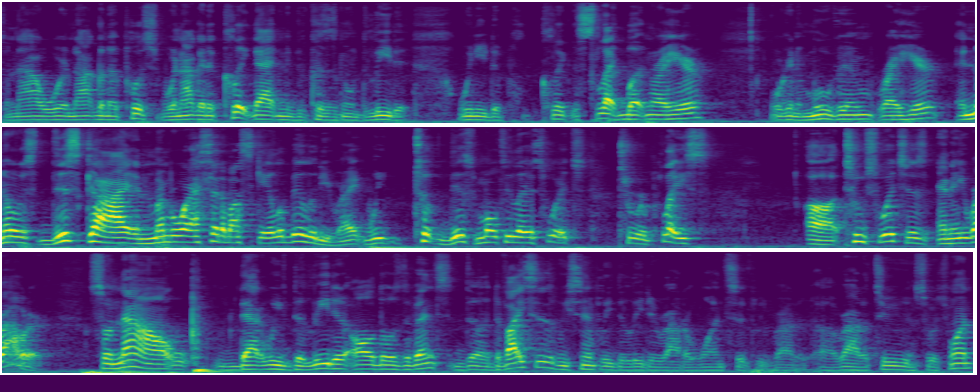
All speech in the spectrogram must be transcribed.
So now we're not gonna push, we're not gonna click that because it's gonna delete it. We need to click the select button right here. We're gonna move him right here. And notice this guy, and remember what I said about scalability, right? We took this multi-layer switch to replace uh, two switches and a router. So now that we've deleted all those events, the devices, we simply deleted router one, simply router, uh, router two, and switch one.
